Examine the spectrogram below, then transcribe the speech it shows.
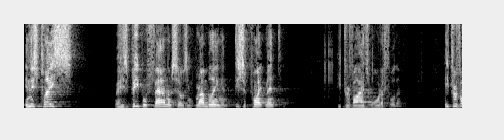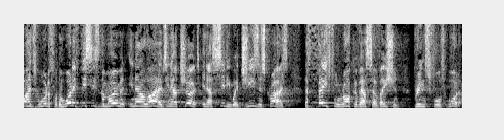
in this place, where his people found themselves in grumbling and disappointment, he provides water for them. He provides water for them. What if this is the moment in our lives, in our church, in our city, where Jesus Christ, the faithful rock of our salvation, brings forth water?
